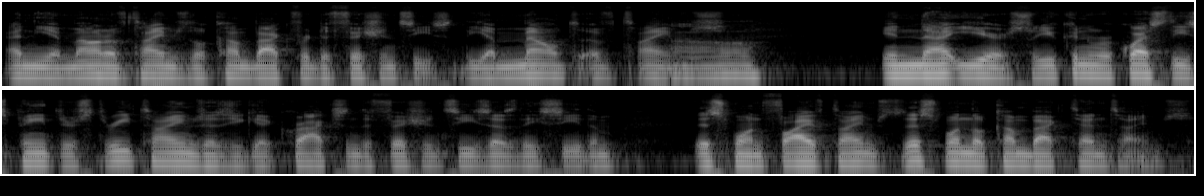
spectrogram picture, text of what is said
and the amount of times they'll come back for deficiencies. The amount of times oh. in that year. So you can request these painters three times as you get cracks and deficiencies as they see them. This one five times. This one they'll come back ten times.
